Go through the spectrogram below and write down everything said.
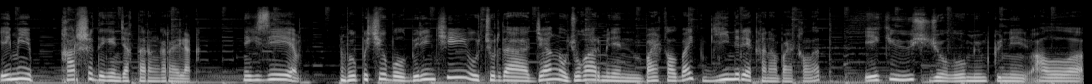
Эми каршы деген жактарын карайлык. Негизи впч бул биринчи учурда жаңы жугаар менен байкалбайт кийинирээк гана байкалат. Эки үч жолу мүмкүн ал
